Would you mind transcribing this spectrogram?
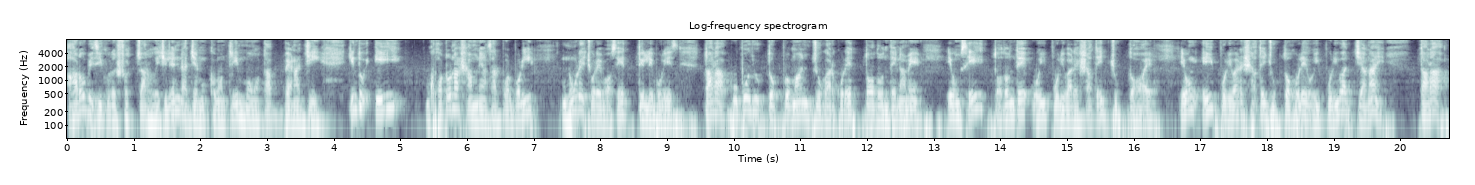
আরও বেশি করে সোচ্চার হয়েছিলেন রাজ্যের মুখ্যমন্ত্রী মমতা ব্যানার্জি। কিন্তু এই ঘটনা সামনে আসার পরপরই নড়ে চড়ে বসে দিল্লি পুলিশ। তারা উপযুক্ত প্রমাণ জোগাড় করে তদন্তে নামে এবং সেই তদন্তে ওই পরিবারের সাথে যুক্ত হয় এবং এই পরিবারের সাথে যুক্ত হলে ওই পরিবার জানায় তারা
